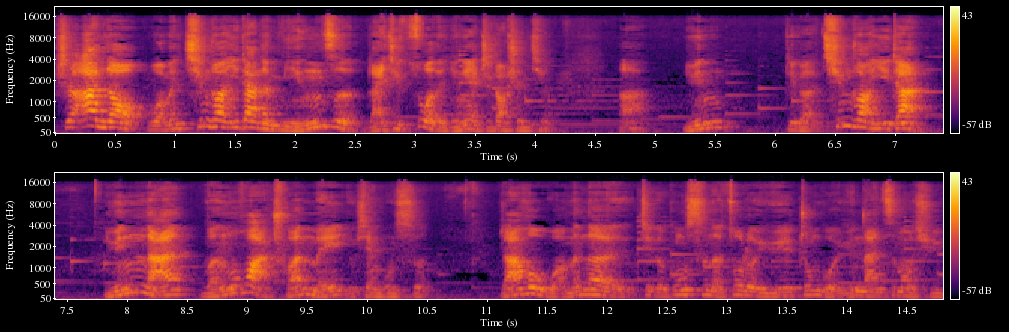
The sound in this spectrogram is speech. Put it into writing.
是按照我们青创驿站的名字来去做的营业执照申请，啊，云这个青创驿站云南文化传媒有限公司，然后我们的这个公司呢坐落于中国云南自贸区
